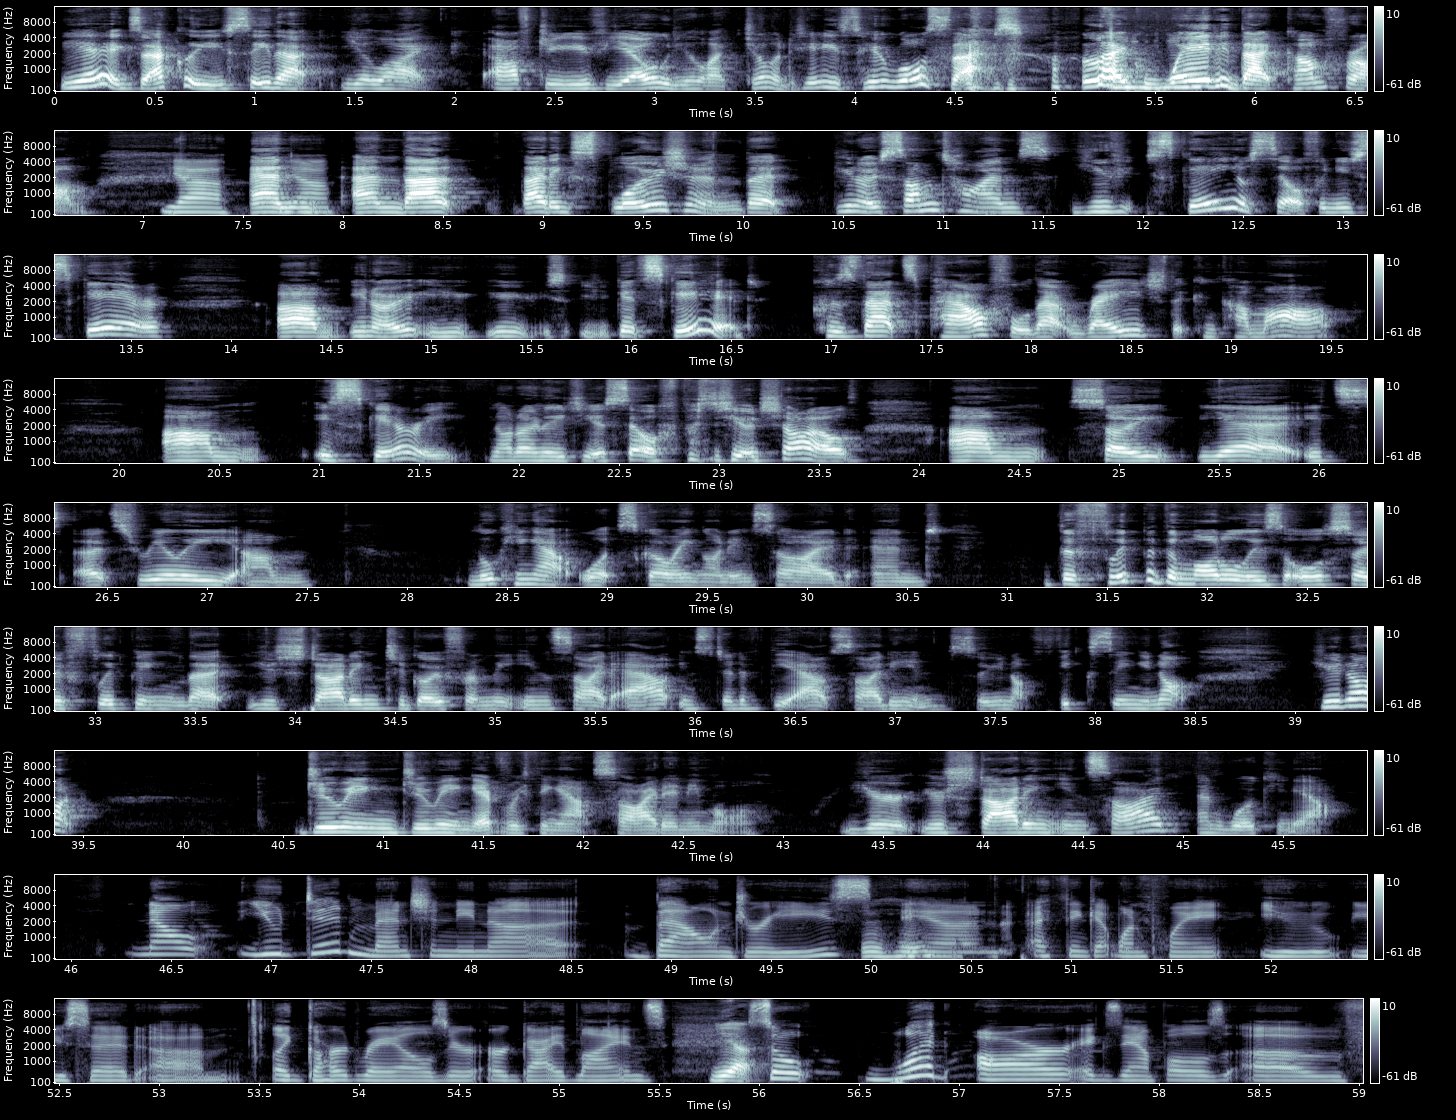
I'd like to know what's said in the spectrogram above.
Yeah, exactly. You see that, you're like, after you've yelled, you're like, John, geez, who was that? like, mm-hmm. where did that come from? Yeah. And yeah. and that that explosion that, you know, sometimes you scare yourself and you scare um, you know, you you you get scared because that's powerful, that rage that can come up um, is scary, not only to yourself but to your child. Um, so yeah, it's it's really um, looking at what's going on inside, and the flip of the model is also flipping that you're starting to go from the inside out instead of the outside in. So you're not fixing, you're not you're not doing doing everything outside anymore. You're you're starting inside and working out. Now, you did mention Nina boundaries mm-hmm. and i think at one point you you said um like guardrails or, or guidelines yeah so what are examples of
